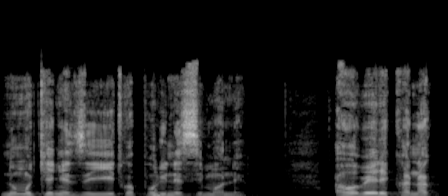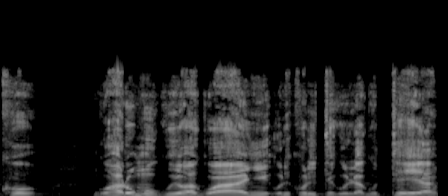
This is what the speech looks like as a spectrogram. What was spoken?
n'umukenyezi yitwa Pauline Simone. Aho berekana ko ngo hari umugwi w'abagwanyi uri kuritegurira gutera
